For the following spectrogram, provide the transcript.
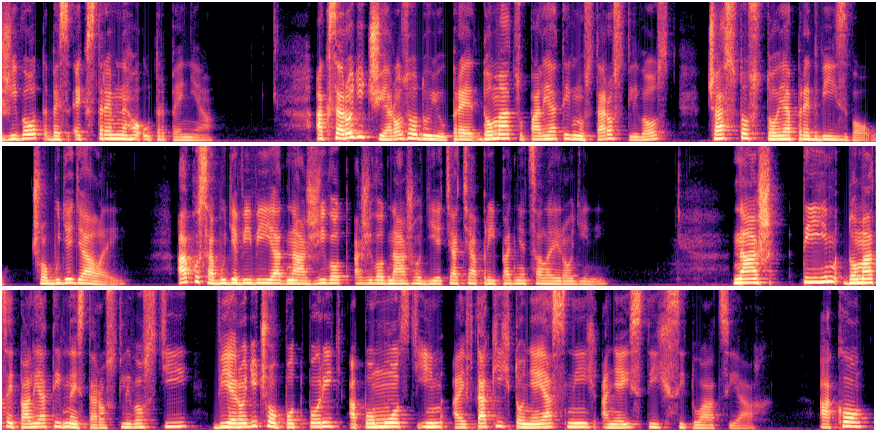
život bez extrémneho utrpenia. Ak sa rodičia rozhodujú pre domácu paliatívnu starostlivosť, často stoja pred výzvou. Čo bude ďalej? Ako sa bude vyvíjať náš život a život nášho dieťaťa, prípadne celej rodiny? Náš tým domácej paliatívnej starostlivosti vie rodičov podporiť a pomôcť im aj v takýchto nejasných a neistých situáciách. Ako?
